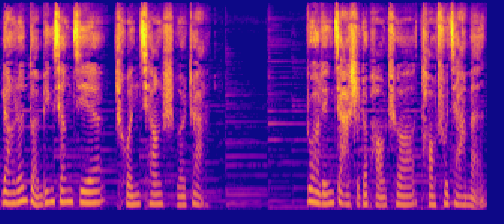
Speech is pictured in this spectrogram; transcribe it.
两人短兵相接，唇枪舌战。若琳驾驶着跑车逃出家门，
